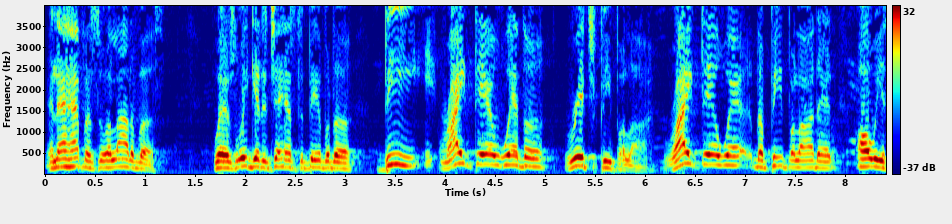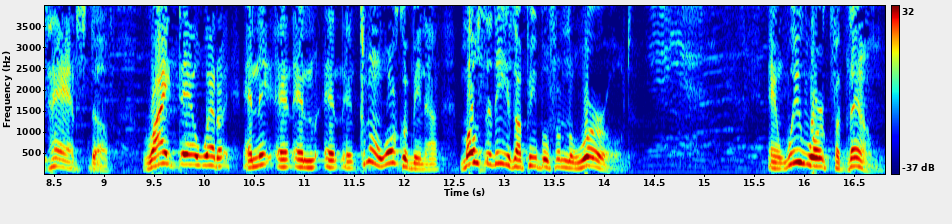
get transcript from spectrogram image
And that happens to a lot of us. Whereas we get a chance to be able to be right there where the rich people are, right there where the people are that always had stuff, right there where the, and, and, and, and, and come on, work with me now. Most of these are people from the world. And we work for them.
